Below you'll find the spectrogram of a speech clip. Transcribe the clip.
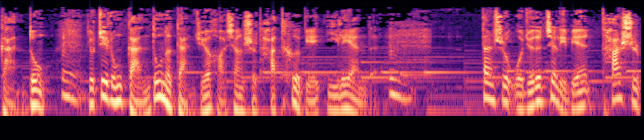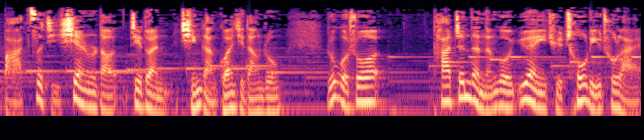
感动，嗯，就这种感动的感觉，好像是她特别依恋的，嗯。但是我觉得这里边，她是把自己陷入到这段情感关系当中，如果说。他真的能够愿意去抽离出来，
